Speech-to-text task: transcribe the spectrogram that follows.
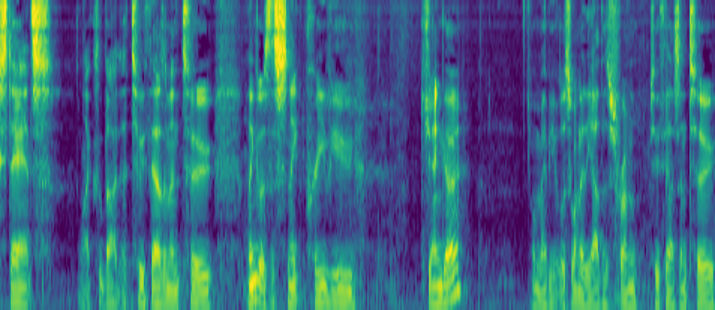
stance, like like the 2002 I think it was the sneak preview Jango, or maybe it was one of the others from 2002.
